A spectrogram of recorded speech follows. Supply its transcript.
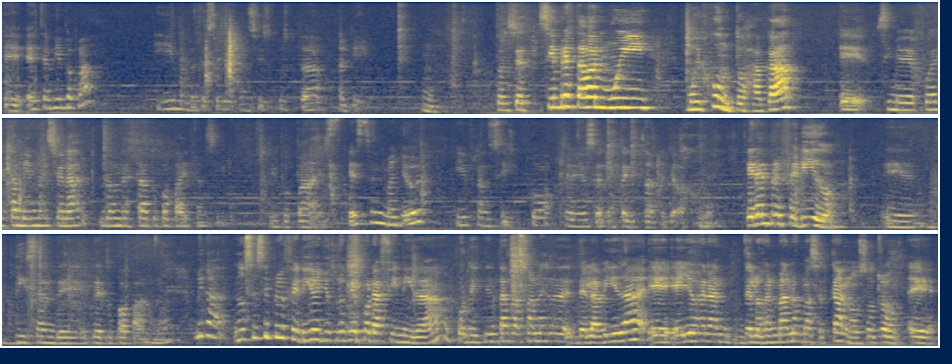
Eh, este es mi papá y me parece que Francisco está aquí. Mm. Entonces, siempre estaban muy, muy juntos acá. Eh, si me puedes también mencionar dónde está tu papá y Francisco. Mi papá es, es el mayor y Francisco debe ser este que está abajo. Era el preferido, eh, dicen, de, de, tu papá, ¿no? Mira, no sé si preferido, yo creo que por afinidad, por distintas razones de, la vida, eh, ellos eran de los hermanos más cercanos. Nosotros, eh,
